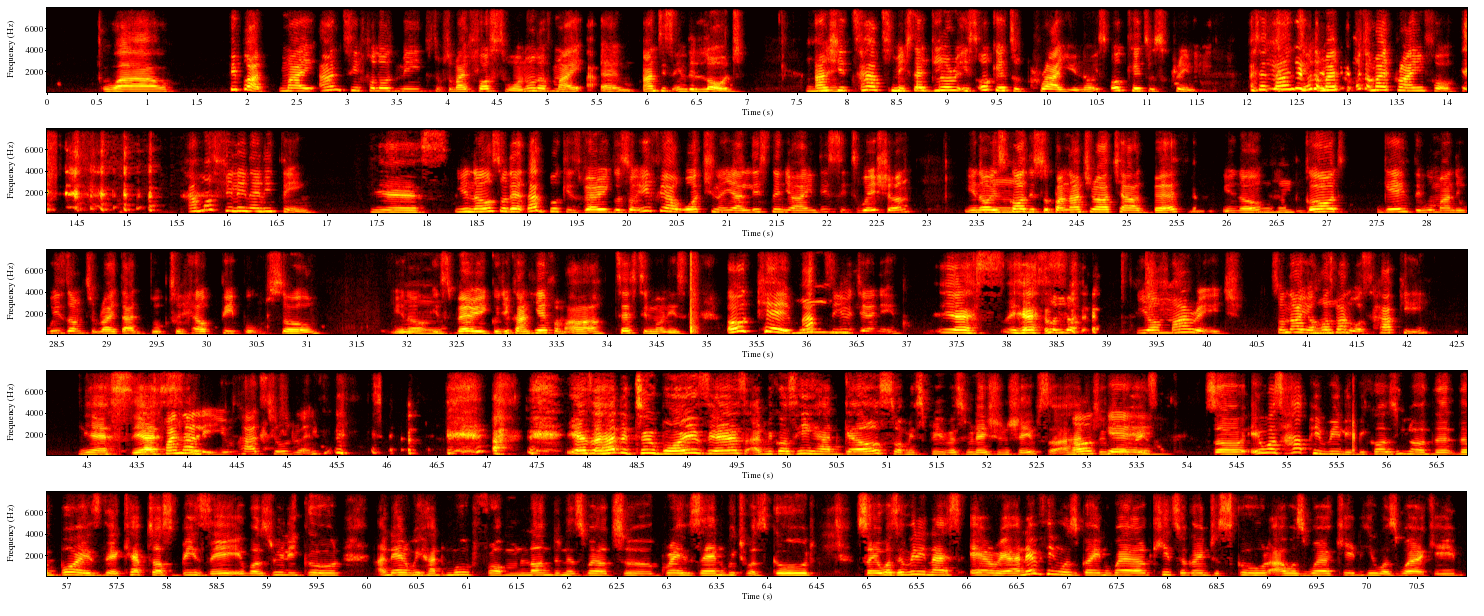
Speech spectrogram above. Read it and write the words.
Wow. People are my auntie followed me to, to my first one, one of my um, aunties in the Lord. And Mhm. she tapped me. She said, Glory, it's okay to cry, you know, it's okay to scream. I said, Auntie, what am I what am I crying for? I'm not feeling anything. Yes. you know so that that book is very good so if you are watching and you are listening you are in this situation you know it's called the supernatural childbirth you know Mhm. god gave the woman the wisdom to write that book to help people so you know Mm. it's very good you can hear from our testimonies okay back to you jenny Yes. Yes. so your, your marriage so now your Mhm. husband was happy yes. Yes. finally you had children yes, I had the two boys, yes, and because he had girls from his previous relationship, so I had two boys. So it was happy really because you know the the boys they kept us busy. It was really good, and then we had moved from London as well to Gravesend, which was good. So it was a really nice area, and everything was going well. Kids were going to school. I was working. He was working,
